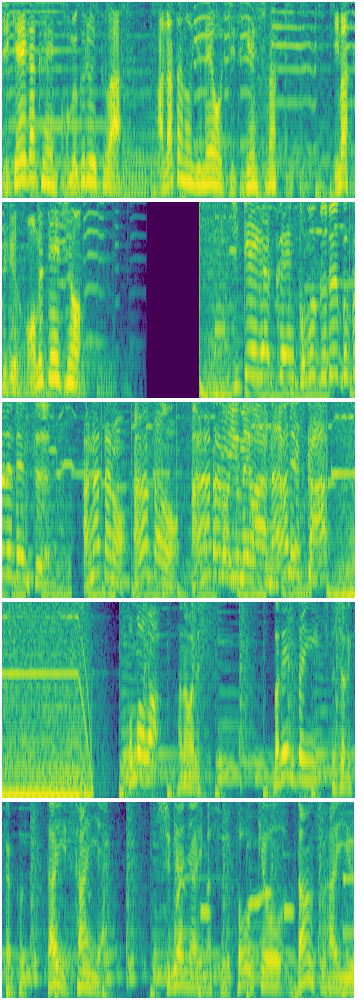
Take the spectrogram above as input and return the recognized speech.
滋慶学園 COM グループはあなたの夢を実現します。今すぐホームページを。滋慶学園 COM グループプレゼンツ。あなたの。あなたの。あなたの夢は何ですか？こんばんは。花輪です。バレンタインスペシャル企画第3夜渋谷にあります東京ダンス俳優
